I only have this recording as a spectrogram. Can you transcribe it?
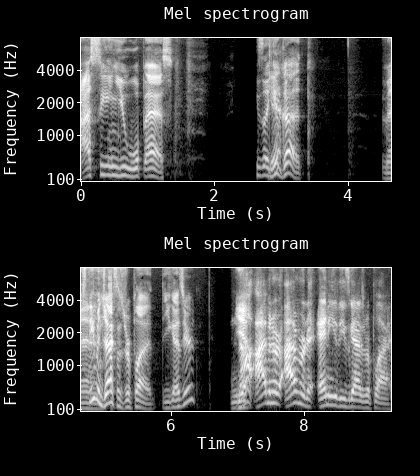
I seen you whoop ass. He's like, Yeah. you got it. man, Stephen Jackson's replied. You guys hear it? Yeah. I haven't heard I haven't heard any of these guys reply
